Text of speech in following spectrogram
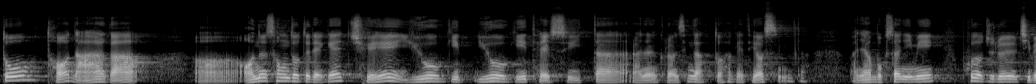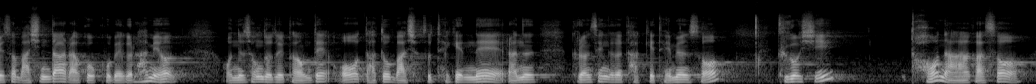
또 더 나아가 어, 어느 성도들에게 죄의 유혹이 유혹이 될 수 있다라는 그런 생각도 하게 되었습니다. 만약 목사님이 포도주를 집에서 마신다라고 고백을 하면 어느 성도들 가운데 어 나도 마셔도 되겠네라는 그런 생각을 갖게 되면서 그것이 더 나아가서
